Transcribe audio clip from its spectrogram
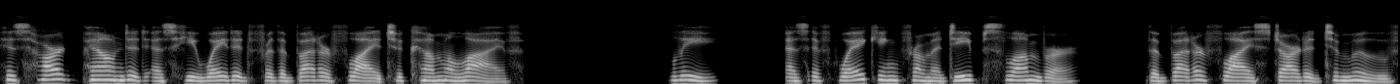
His heart pounded as he waited for the butterfly to come alive. Lee, as if waking from a deep slumber, the butterfly started to move.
